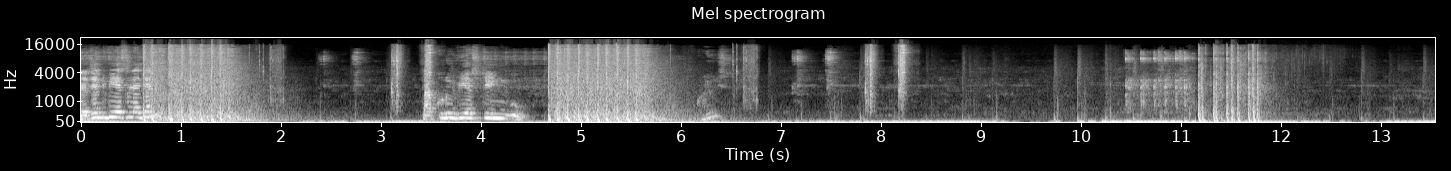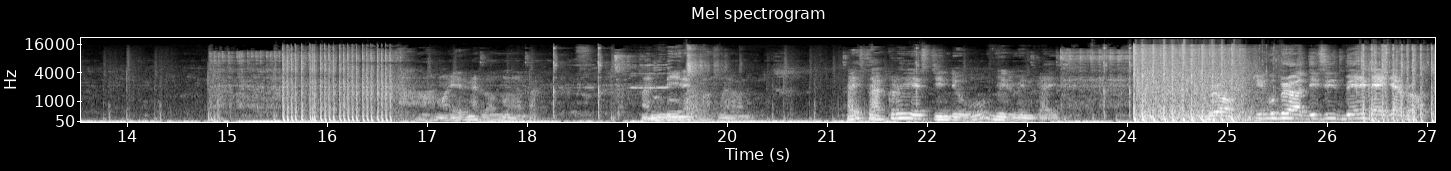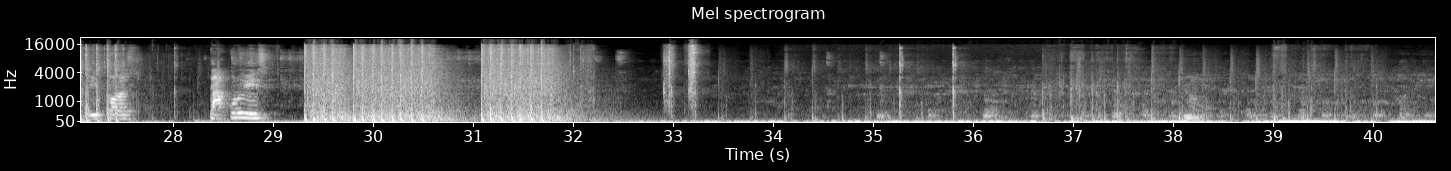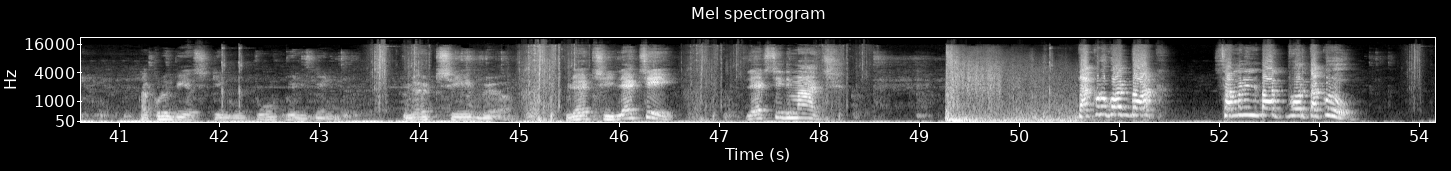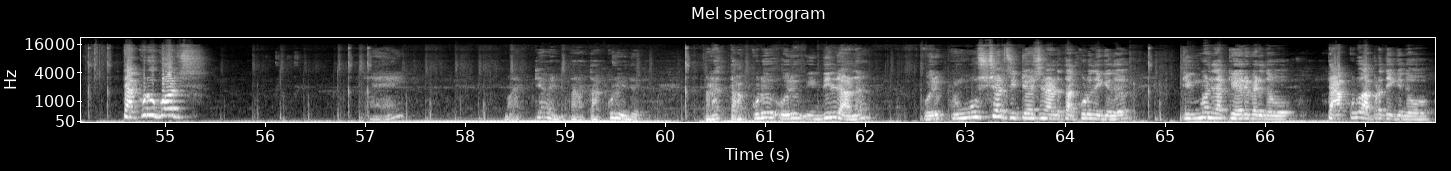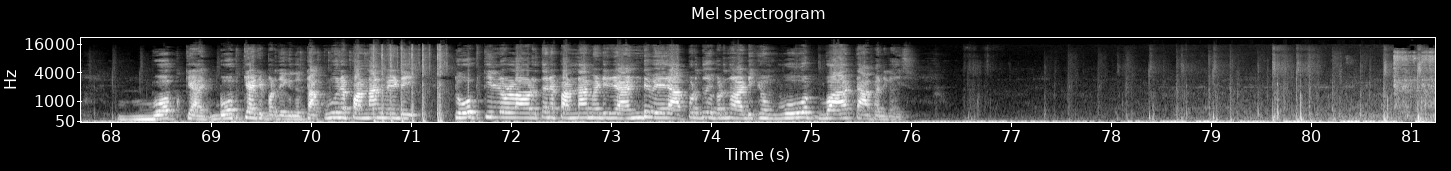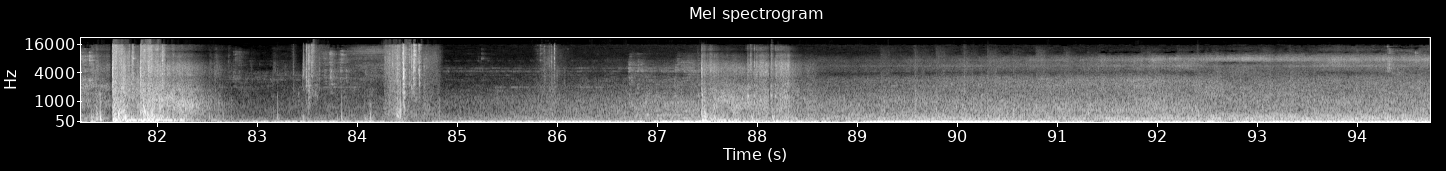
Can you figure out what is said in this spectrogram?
legend V S legend Thakkudu V S Tinku Guys, Yine. Guys, Jindu will win guys. Bro, bro, this is very danger bro. Because Takuru is No. Takuru vs Jingu, who will win? Let's see bro. Let's see, let's see. Let's see the match. Takuru got back. Someone in back for Takuru. Gods ഏ? മറ്റവൻ തക്കുടു ഇത്? എടാ തക്കുടു ഒരു ഇതിലാണ്. ഒരു crucial സിറ്റുവേഷനാണ് തക്കുടു നിൽക്കുന്നത്. ടിങ്മൺ ഇതാ കയറി വരുന്നു. തക്കുടു അപ്പുറത്തേക്കുന്നു. ബോബ് ക്യാറ്റ് ബോബ് ക്യാറ്റ് ഇപ്പുറത്തേക്കുന്നു. തക്കുടുവിനെ പണ്ണാൻ വേണ്ടി ടോപ്പ് കില്ലുള്ളവരെ തന്നെ പണ്ണാൻ വേണ്ടി രണ്ടുപേര് അപ്പുറത്തും ഇപ്പുറത്തും അടിക്കും. What what happen guys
